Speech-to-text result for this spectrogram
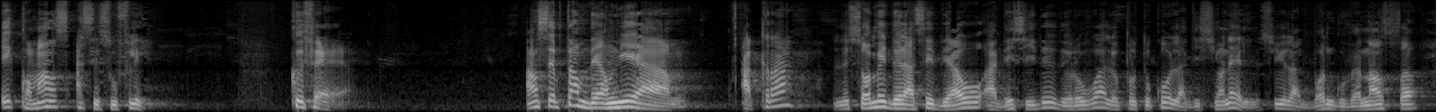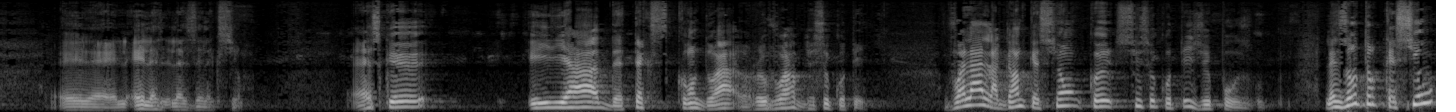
et commencent à s'essouffler. Que faire? En septembre dernier à Accra, le sommet de la CDAO a décidé de revoir le protocole additionnel sur la bonne gouvernance et les, les élections. Est-ce que il y a des textes qu'on doit revoir de ce côté. Voilà la grande question que, sur ce côté, je pose. Les autres questions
